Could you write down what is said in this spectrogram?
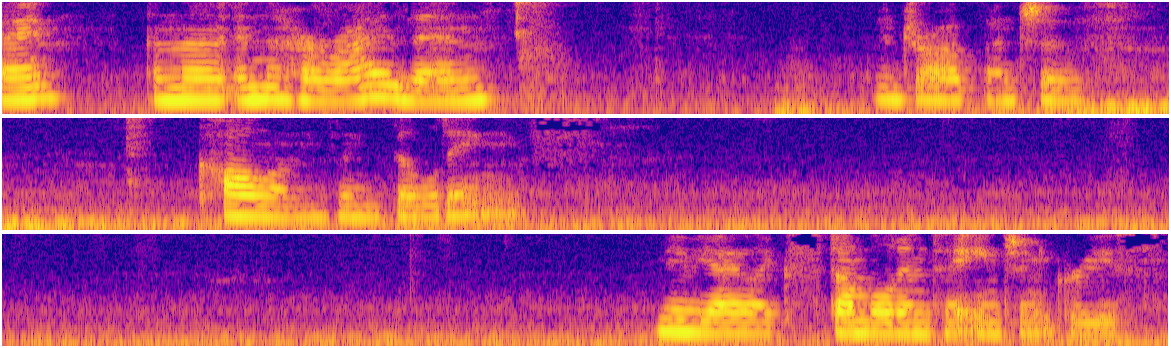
Okay, and then in the horizon, I'm gonna draw a bunch of columns and buildings. Maybe I like stumbled into ancient Greece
